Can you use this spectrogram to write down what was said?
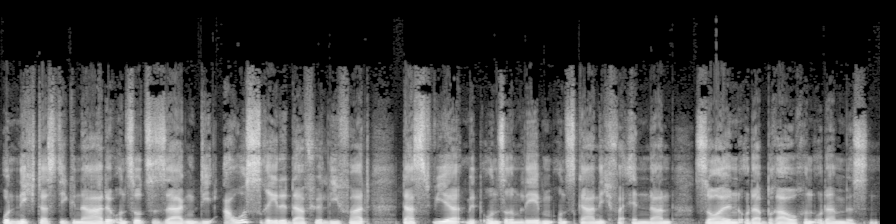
und nicht, dass die Gnade uns sozusagen die Ausrede dafür liefert, dass wir mit unserem Leben uns gar nicht verändern sollen oder brauchen oder müssen.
